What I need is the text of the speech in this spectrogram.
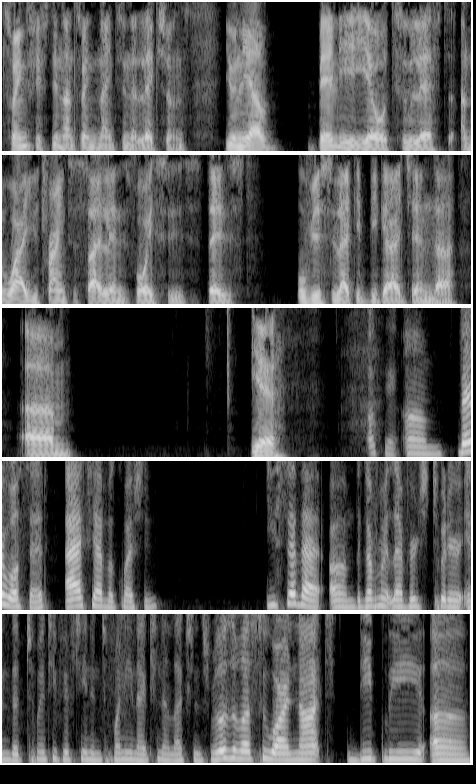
2015 and 2019 elections. You only have barely a year or two left, and why are you trying to silence voices? There's obviously like a bigger agenda. Um, yeah, Okay. Um. Very well said. I actually have a question. You said that um the government leveraged Twitter in the 2015 and 2019 elections. For those of us who are not deeply uh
